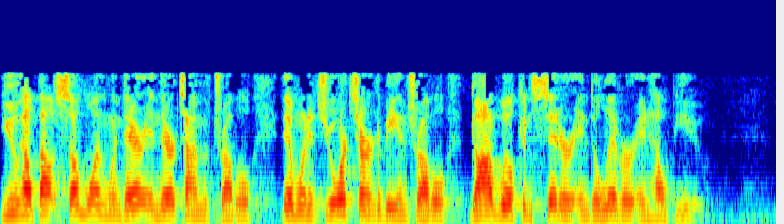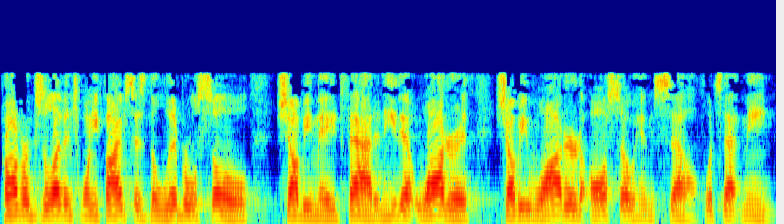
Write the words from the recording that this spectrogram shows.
You help out someone when they're in their time of trouble, then when it's your turn to be in trouble, God will consider and deliver and help you. Proverbs 11:25 says the liberal soul shall be made fat and he that watereth shall be watered also himself. What's that mean?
